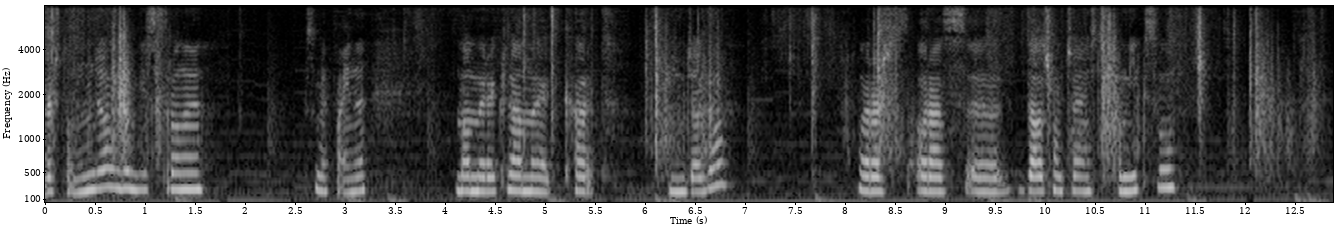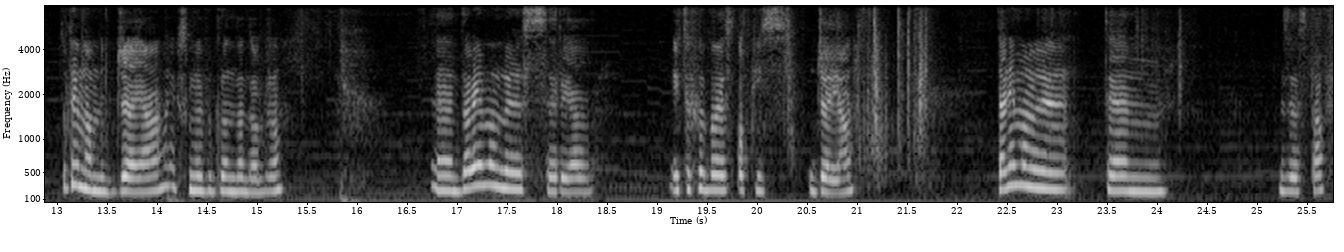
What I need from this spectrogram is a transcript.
resztą ninja z drugiej strony. W sumie fajny. Mamy reklamę kart Ninjago oraz, oraz e, dalszą część komiksu. Tutaj mamy Jaya, jak w sumie wygląda dobrze. E, dalej mamy serial. I to chyba jest opis Jaya. Dalej mamy ten zestaw.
